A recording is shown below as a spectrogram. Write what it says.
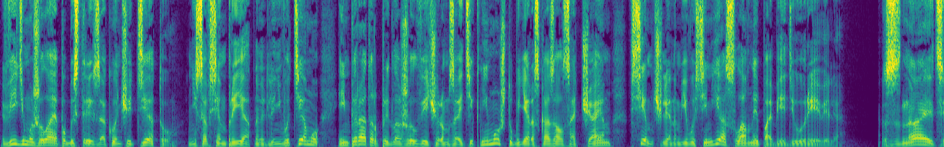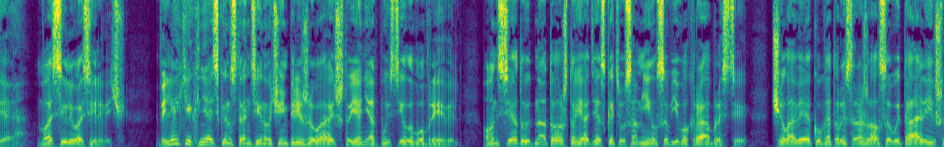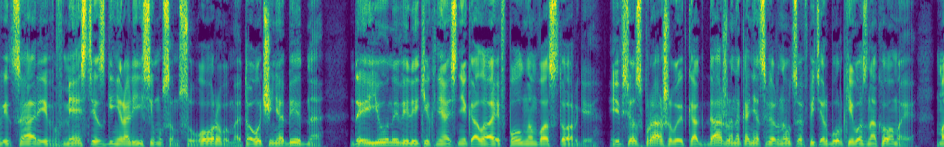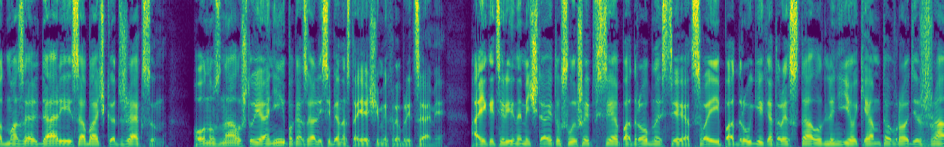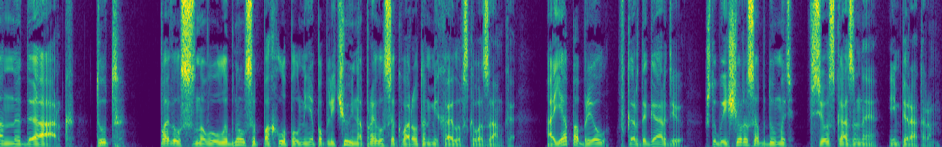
Видимо, желая побыстрее закончить эту, не совсем приятную для него тему, император предложил вечером зайти к нему, чтобы я рассказал за чаем всем членам его семьи о славной победе у Ревеля. «Знаете, Василий Васильевич, Великий князь Константин очень переживает, что я не отпустил его в Ревель. Он сетует на то, что я, дескать, усомнился в его храбрости. Человеку, который сражался в Италии и Швейцарии вместе с генералиссимусом Суворовым, это очень обидно. Да и юный великий князь Николай в полном восторге. И все спрашивает, когда же, наконец, вернутся в Петербург его знакомые, мадемуазель Дарья и собачка Джексон. Он узнал, что и они показали себя настоящими храбрецами. А Екатерина мечтает услышать все подробности от своей подруги, которая стала для нее кем-то вроде Жанны де Арк. Тут Павел снова улыбнулся, похлопал меня по плечу и направился к воротам Михайловского замка. А я побрел в Кардегардию, чтобы еще раз обдумать все сказанное императором.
